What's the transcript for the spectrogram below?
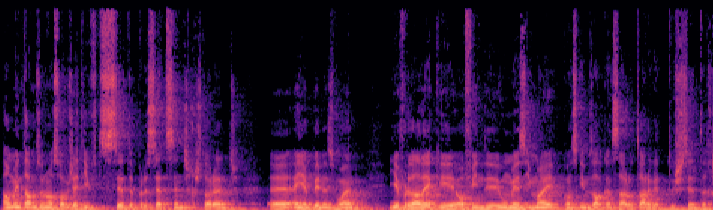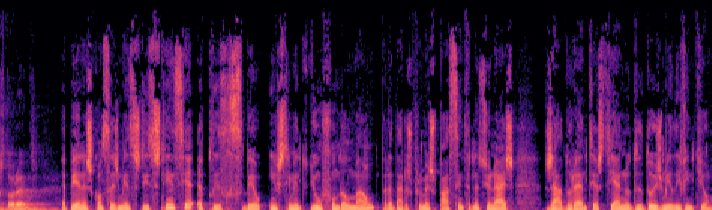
aumentámos o nosso objetivo de 60 para 700 restaurantes uh, em apenas um ano. E a verdade é que, ao fim de um mês e meio, conseguimos alcançar o target dos 60 restaurantes Apenas com seis meses de existência, a Please recebeu investimento de um fundo alemão para dar os primeiros passos internacionais já durante este ano de 2021.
